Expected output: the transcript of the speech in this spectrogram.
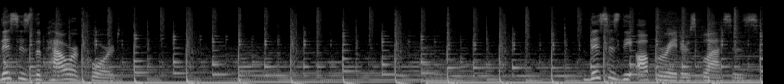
This is the power cord. This is the operator's glasses.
